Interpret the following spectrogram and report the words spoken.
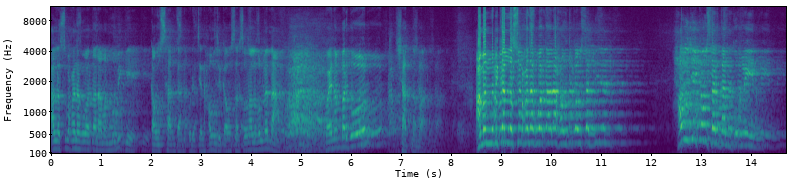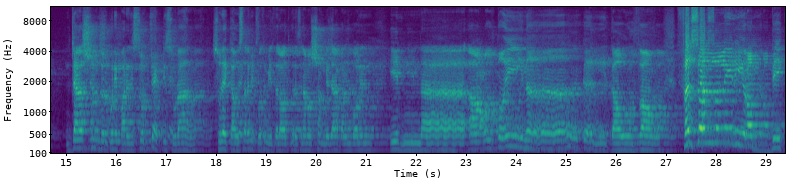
আল্লাহ সুবহানাহু ওয়া তাআলা আমার নবীকে কাউসার দান করেছেন। হাউজে কাউসার সুবহানাল্লাহ বলবেন না? কয় নাম্বার গুণ? সাত নাম্বার। আমার নবীকে আল্লাহ সুবহানাহু ওয়া তাআলা হাউজে কাউসার দিলেন। হাউজে কাউসার দান করলেন। যারা সুন্দর করে পারেন ছোট্ট একটি সূরা সূরা কাউসার আমি প্রথমে তেলাওয়াত করেছিলাম আমার সঙ্গে যারা পারেন বলেন ইন্না أعطيناك الكوثر فصل لربك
